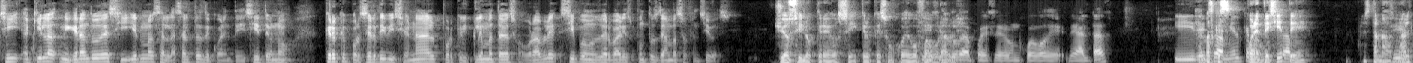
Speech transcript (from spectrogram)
Sí, aquí la, mi gran duda es si irnos a las altas de 47 o no. Creo que por ser divisional, porque el clima tal es favorable, sí podemos ver varios puntos de ambas ofensivas. Yo sí lo creo, sí, creo que es un juego favorable. Sin duda puede ser un juego de, altas. Y de hecho, a mí el que 47. no está nada mal.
